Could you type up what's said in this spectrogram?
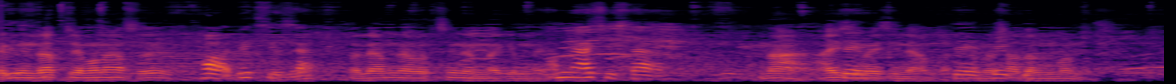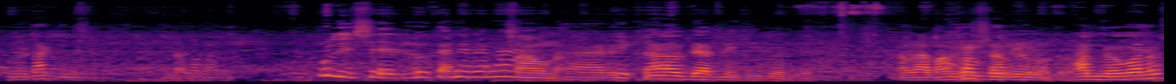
একদিন রাত্রে মনে আছে? হ্যাঁ দেখছি স্যার। তাহলে আপনি আবার চিনেন না কেমনে? আমি আছি স্যার। না আইসি। মাইসি না আমরা। সাধারণ মানুষ। পুলিশের লোক আনেবে না? তাও না। আর। তাও দিয়ে আপনি কি করবেন? আমরা মানুষ আমিও মতো আপনিও মানুষ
